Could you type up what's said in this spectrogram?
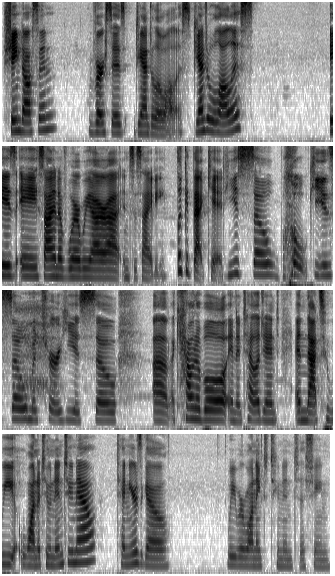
Shane Dawson versus D'Angelo Wallace. D'Angelo Wallace is a sign of where we are at in society. Look at that kid. He is so woke. He is so mature. He is so um, accountable and intelligent. And that's who we want to tune into now. 10 years ago, we were wanting to tune into Shane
